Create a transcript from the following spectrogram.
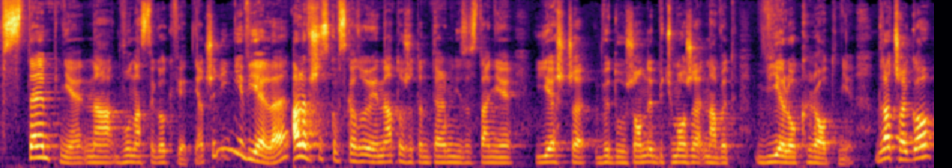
wstępnie na 12 kwietnia, czyli niewiele, ale wszystko wskazuje na to, że ten termin zostanie jeszcze wydłużony, być może nawet wielokrotnie. Dlaczego?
